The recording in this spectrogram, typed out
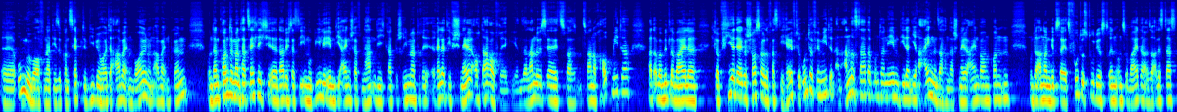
äh, umgeworfen hat, diese Konzepte, wie wir heute arbeiten wollen und arbeiten können. Und dann konnte man tatsächlich, äh, dadurch, dass die Immobilie eben die Eigenschaften hatten, die ich gerade beschrieben habe, re relativ schnell auch darauf reagieren. Salando ist ja jetzt zwar, zwar noch Hauptmieter, hat aber mittlerweile, ich glaube, vier der Geschosse, also fast die Hälfte, untervermietet an andere Startup-Unternehmen, die dann ihre eigenen Sachen da schnell einbauen konnten. Unter anderem gibt es da jetzt Fotostudios drin und so weiter. Also alles das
